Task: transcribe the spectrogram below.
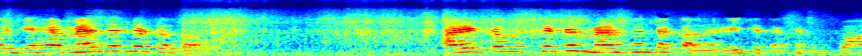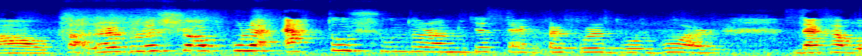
ওই যে হ্যাঁ ম্যাজেন্টাটা দাও। আর এটা হচ্ছে এটা ম্যাজেন্টা কালার, এই যে দেখেন ওয়াও কালারগুলো সবগুলো এত সুন্দর, আমি জাস্ট একবার করে ধরবো আর দেখাবো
